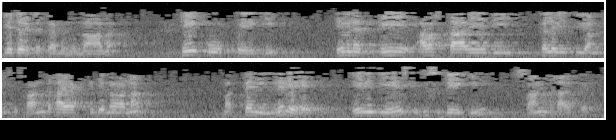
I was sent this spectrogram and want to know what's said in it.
ගෙදරට පැමුණුනාම තේ කෝප්පයකින් එහෙම නැත්නම් ඒ අවස්ථාවේදී කළ යුතු යම් කිසි සංග්‍රහයක් තිබෙනවා නම් මත්පැනින් නෙවේ ඒ විදිහේ සුදුසු දෙයකින් සංග්‍රහ කරනවා.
